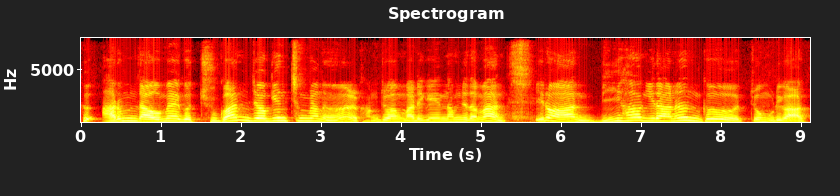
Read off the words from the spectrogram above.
그 아름다움의 그 주관적인 측면을 강조한 말이긴 합니다만 이러한 미학이라는 그 좀 우리가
